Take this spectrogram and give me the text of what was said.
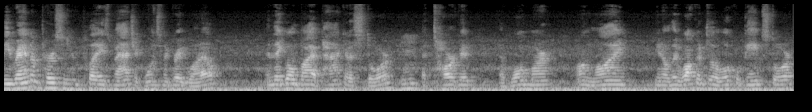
the random person who plays Magic once in a great while, and they go and buy a pack at a store, Mhm. at Target, at Walmart, online. You know, they walk into the local game store,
